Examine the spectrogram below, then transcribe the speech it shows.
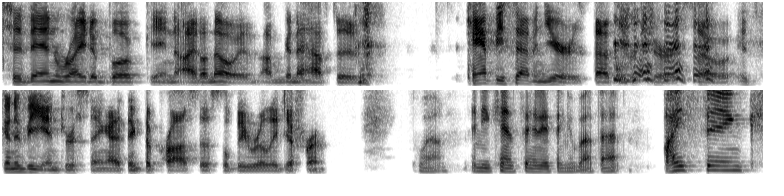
to then write a book and I don't know, I'm going to have to, can't be seven years, that's for sure. so it's going to be interesting. I think the process will be really different. Wow. And you can't say anything about that. I think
